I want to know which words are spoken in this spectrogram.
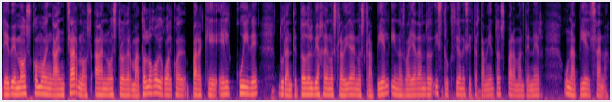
debemos como engancharnos a nuestro dermatólogo igual para que él cuide durante todo el viaje de nuestra vida de nuestra piel y nos vaya dando instrucciones y tratamientos para mantener una piel sana.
